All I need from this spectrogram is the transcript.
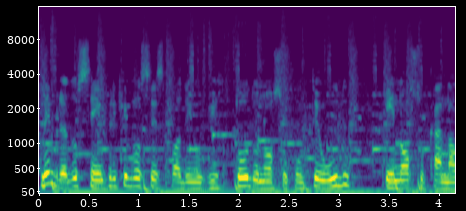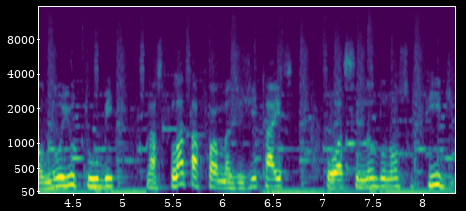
Lembrando sempre que vocês podem ouvir todo o nosso conteúdo em nosso canal no YouTube, nas plataformas digitais ou assinando o nosso feed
